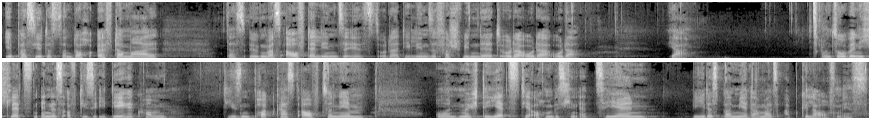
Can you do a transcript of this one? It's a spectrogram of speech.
ihr passiert das dann doch öfter mal, dass irgendwas auf der Linse ist oder die Linse verschwindet oder, oder, oder. Ja. Und so bin ich letzten Endes auf diese Idee gekommen, diesen Podcast aufzunehmen und möchte jetzt dir auch ein bisschen erzählen, wie das bei mir damals abgelaufen ist.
